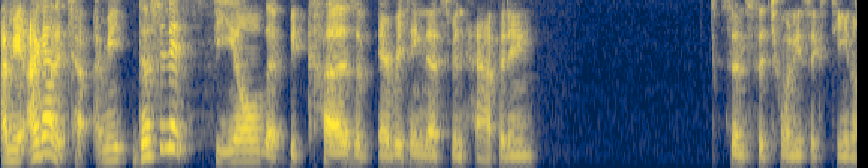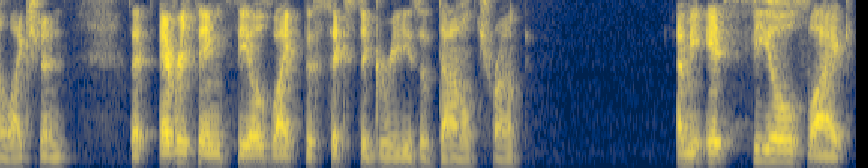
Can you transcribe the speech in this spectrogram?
I mean, I gotta tell, I mean, doesn't it feel that because of everything that's been happening since the 2016 election, that everything feels like the six degrees of Donald Trump? I mean, it feels like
